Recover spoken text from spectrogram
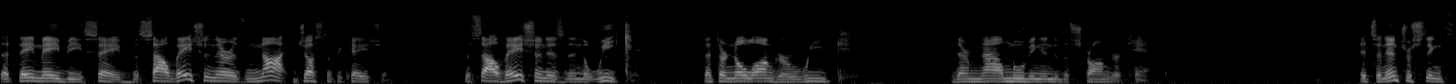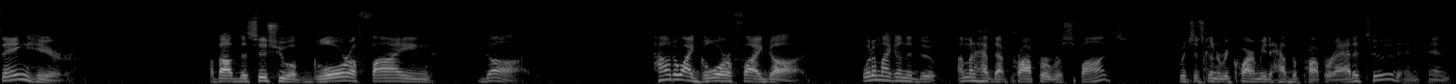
that they may be saved. The salvation there is not justification. The salvation is in the weak, that they're no longer weak. They're now moving into the stronger camp. It's an interesting thing here about this issue of glorifying God. How do I glorify God? What am I going to do? I'm going to have that proper response, which is going to require me to have the proper attitude and, and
